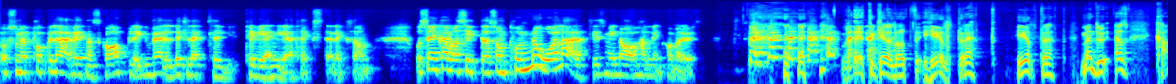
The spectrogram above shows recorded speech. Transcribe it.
och som är populärvetenskaplig, väldigt lättillgängliga texter. Liksom. Och sen kan man sitta som på nålar tills min avhandling kommer ut. Men det tycker jag låter helt rätt. Helt rätt. Men du, alltså, kan,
